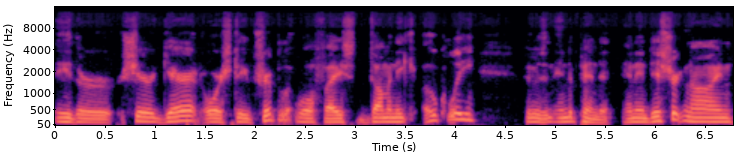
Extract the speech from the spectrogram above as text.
either Sherry Garrett or Steve Triplett will face Dominique Oakley, who is an independent. And in District 9,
